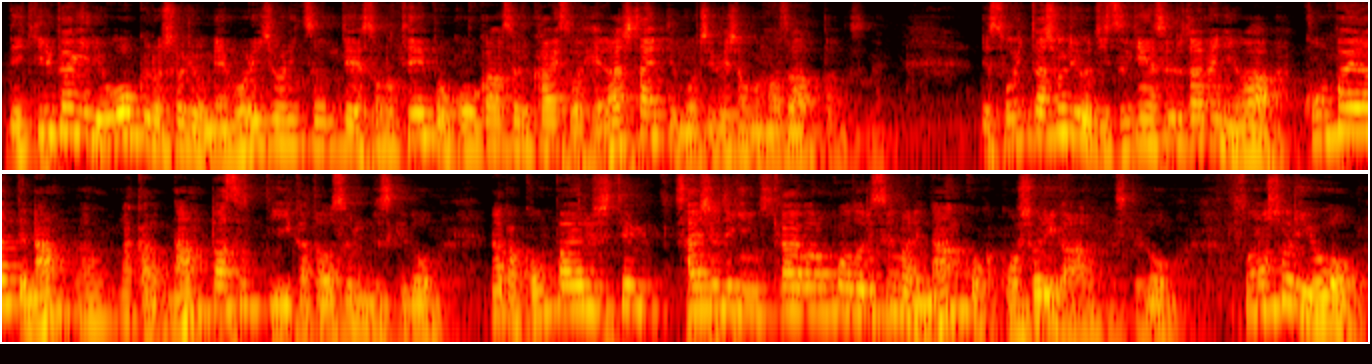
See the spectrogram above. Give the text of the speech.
できる限り多くの処理をメモリ上に積んで、そのテープを交換する回数を減らしたいっていうモチベーションがまずあったんですね。で、そういった処理を実現するためには、コンパイラーってなんなんか何パスって言い方をするんですけど、なんかコンパイルして最終的に機械語のコードにするまで何個かこう処理があるんですけど、その処理を、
